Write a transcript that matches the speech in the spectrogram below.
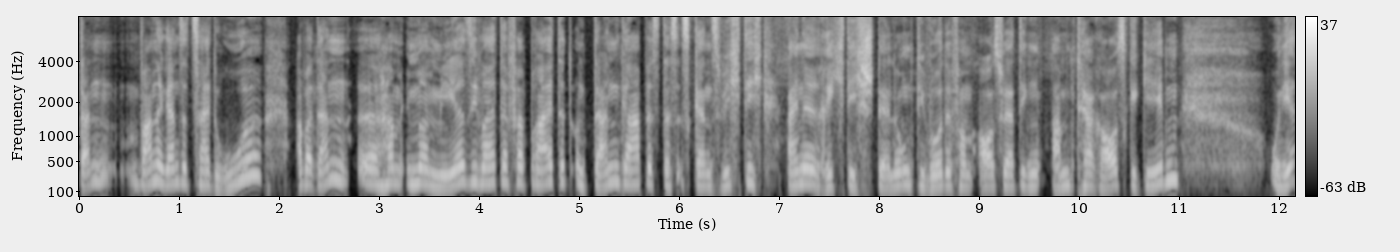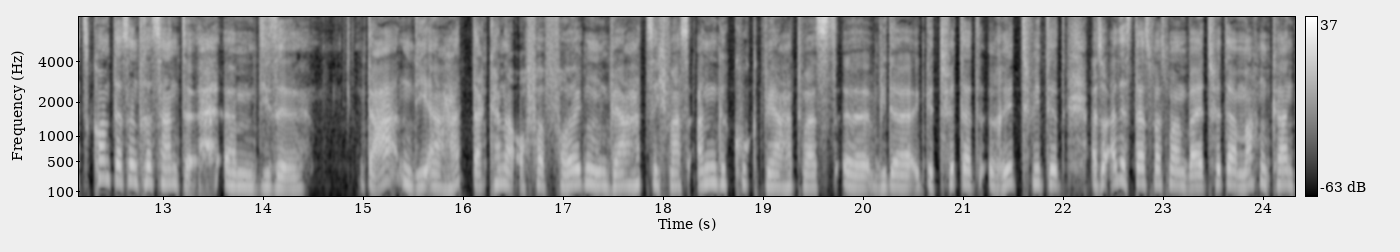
Dann war eine ganze Zeit Ruhe, aber dann äh, haben immer mehr sie weiter verbreitet und dann gab es, das ist ganz wichtig, eine Richtigstellung, die wurde vom Auswärtigen Amt herausgegeben. Und jetzt kommt das Interessante. Ähm, diese Daten, die er hat, da kann er auch verfolgen, wer hat sich was angeguckt, wer hat was äh, wieder getwittert, retweetet. Also alles das, was man bei Twitter machen kann,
